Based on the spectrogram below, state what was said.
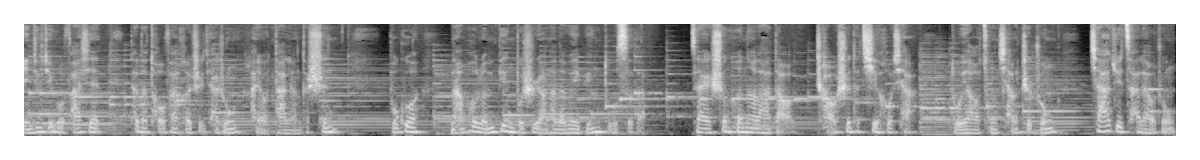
研究结果发现，他的头发和指甲中含有大量的砷。不过，拿破仑并不是让他的卫兵毒死的。在圣赫勒拿岛潮湿的气候下，毒药从墙纸中、家具材料中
